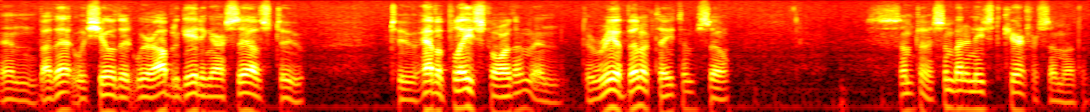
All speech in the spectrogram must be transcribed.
and by that we show that we're obligating ourselves to to have a place for them and to rehabilitate them. So sometimes somebody needs to care for some of them.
